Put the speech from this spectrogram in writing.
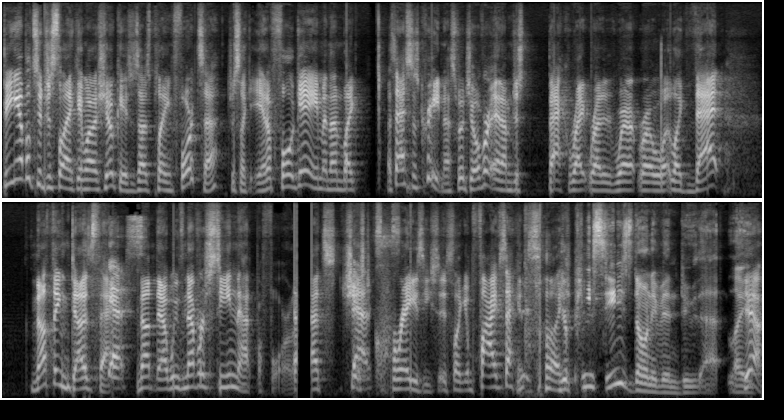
being able to just like, and what I showcased was I was playing Forza, just like in a full game, and then like Assassin's Creed, and I switch over and I'm just back right right where, where like that. Nothing does that. Yes. Not that we've never seen that before. That's just Yes. crazy. It's like in five seconds. Like, your PCs don't even do that. Like, Yeah.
